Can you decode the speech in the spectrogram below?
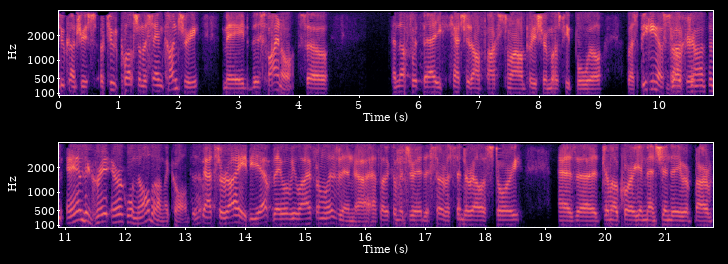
two countries or two clubs from the same country made this final. So enough with that. You can catch it on Fox tomorrow. I'm pretty sure most people will. But speaking of soccer, Johnson and the great Eric Wynalda on the call. Too. That's right. Yep, they will be live from Lisbon. Uh, Atletico Madrid sort of a Cinderella story, as uh, Jamal Corrigan mentioned. They were are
